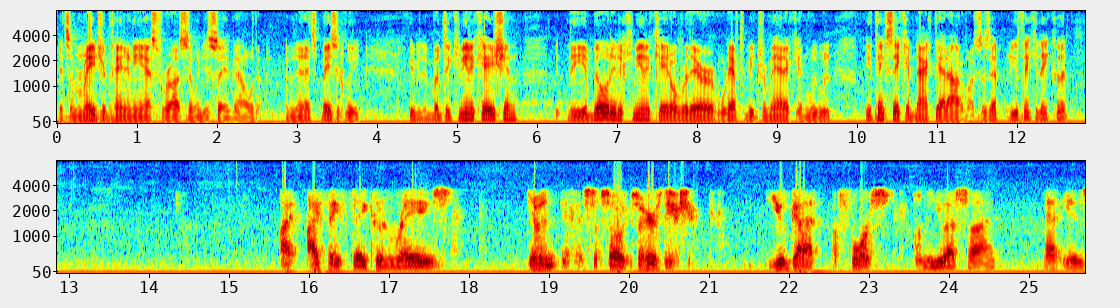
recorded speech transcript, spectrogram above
it's a major pain in the ass for us, and we just say to hell with it. I mean, that's basically. But the communication, the ability to communicate over there would have to be dramatic, and we would. He thinks they could knock that out of us. Is that? You think they could? I I think they could raise, given so, so here's the issue. You've got a force on the U.S. side that is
